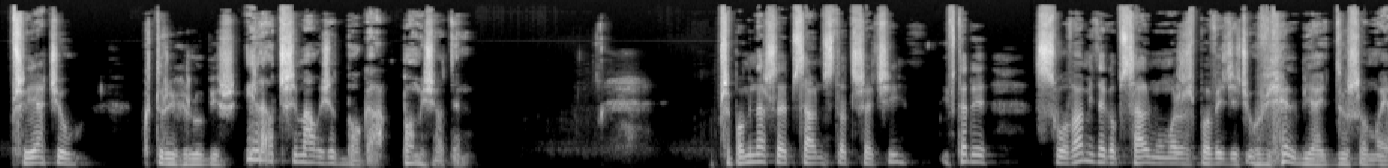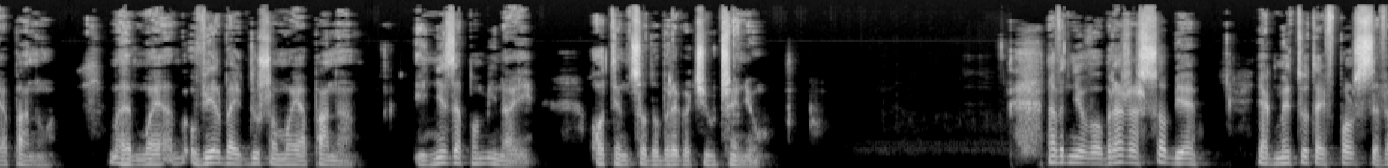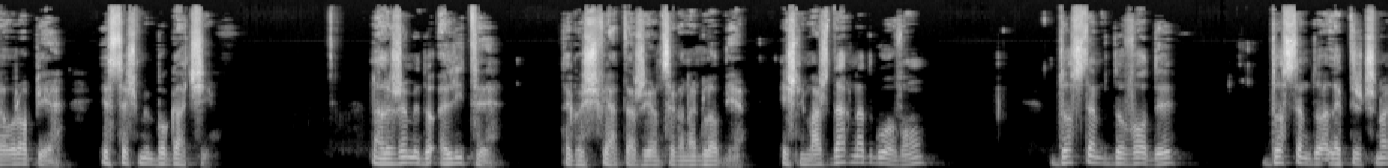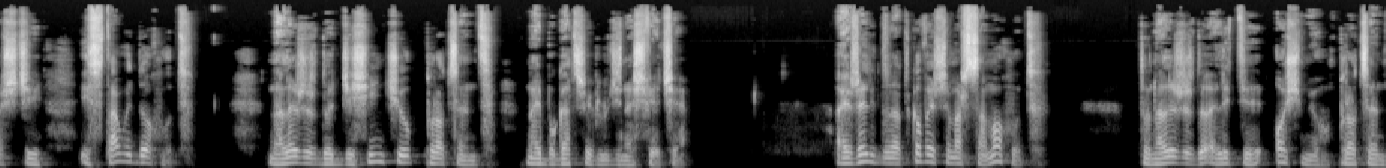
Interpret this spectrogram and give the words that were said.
przyjaciół, których lubisz. Ile otrzymałeś od Boga? Pomyśl o tym. Przypominasz sobie Psalm 103 i wtedy słowami tego psalmu możesz powiedzieć: Uwielbiaj duszo moja Panu, moja, uwielbiaj duszo moja Pana i nie zapominaj o tym, co dobrego ci uczynił. Nawet nie wyobrażasz sobie, jak my tutaj w Polsce, w Europie, jesteśmy bogaci. Należymy do elity tego świata żyjącego na globie. Jeśli masz dach nad głową, dostęp do wody, dostęp do elektryczności i stały dochód, należysz do 10% najbogatszych ludzi na świecie. A jeżeli dodatkowo jeszcze masz samochód, to należysz do elity 8%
